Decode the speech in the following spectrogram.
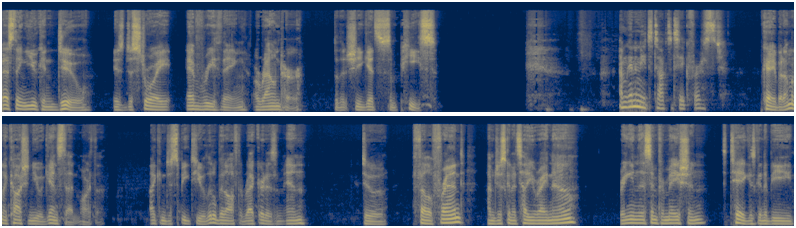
Best thing you can do is destroy everything around her so that she gets some peace. I'm going to need to talk to Tig first. Okay, but I'm going to caution you against that, Martha. I can just speak to you a little bit off the record as a man to a fellow friend. I'm just going to tell you right now bringing this information to Tig is going to be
